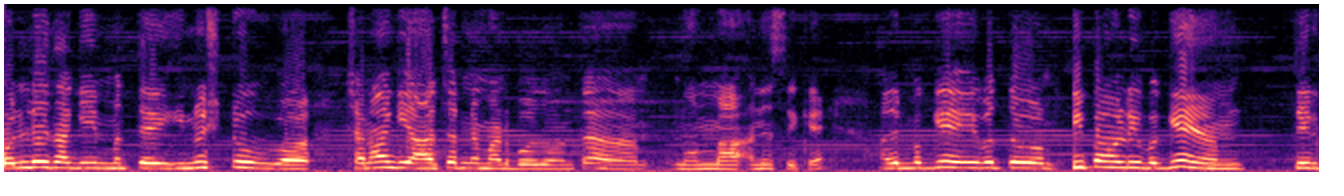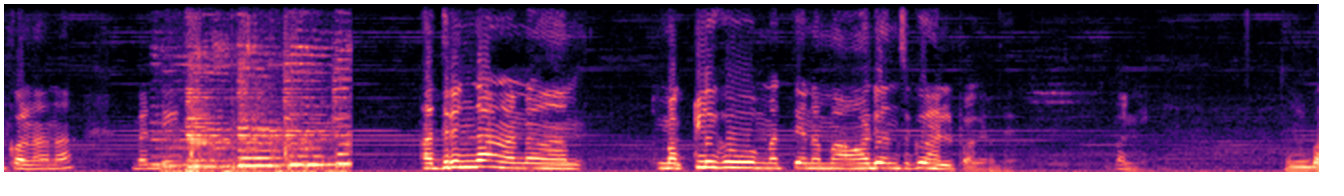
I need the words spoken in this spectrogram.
ಒಳ್ಳೆಯದಾಗಿ ಮತ್ತೆ ಇನ್ನಷ್ಟು ಚೆನ್ನಾಗಿ ಆಚರಣೆ ಮಾಡ್ಬೋದು ಅಂತ ನಮ್ಮ ಅನಿಸಿಕೆ. ಅದ್ರ ಬಗ್ಗೆ ಇವತ್ತು ದೀಪಾವಳಿ ಬಗ್ಗೆ ತಿಳ್ಕೊಳ್ಳೋಣ. ಬನ್ನಿ. ಅದರಿಂದ ನನ್ನ ಮಕ್ಕಳಿಗೂ ಮತ್ತೆ ನಮ್ಮ ಆಡಿಯನ್ಸ್ಗೂ ಹೆಲ್ಪ್ ಆಗುತ್ತೆ. ಬನ್ನಿ. ತುಂಬ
